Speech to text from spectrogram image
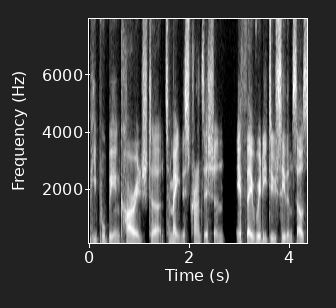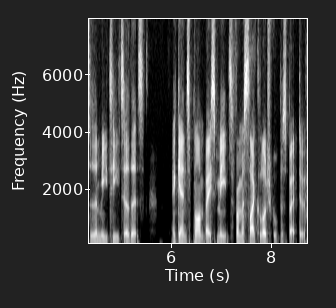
people be encouraged to to make this transition if they really do see themselves as a meat eater that's against plant based meats from a psychological perspective?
